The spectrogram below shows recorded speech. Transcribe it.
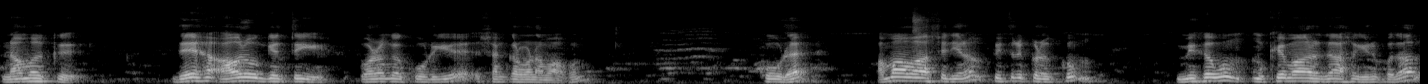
நமக்கு தேக ஆரோக்கியத்தை வழங்கக்கூடிய சங்கிரமணமாகும். கூட அமாவாசை தினம் பித்திருக்களுக்கும் மிகவும் முக்கியமானதாக இருப்பதால்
